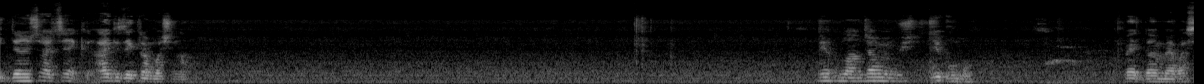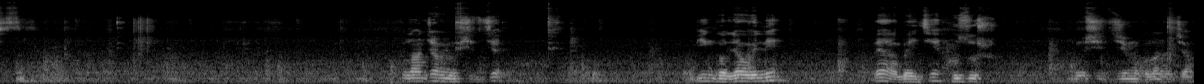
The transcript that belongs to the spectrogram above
İlk dönüş açın herkes ekran başına. Ve kullanacağım yumuşatıcı buldum. Ve dönmeye başlasın. Kullanacağım yumuşatıcı Bingo Lovely ve ABC Huzur yumuşatıcımı kullanacağım.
